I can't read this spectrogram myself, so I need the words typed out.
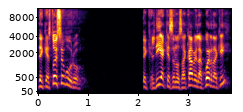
de que estoy seguro de que el día que se nos acabe la cuerda aquí,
